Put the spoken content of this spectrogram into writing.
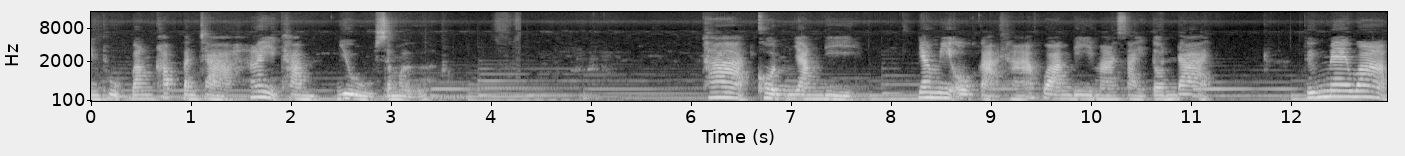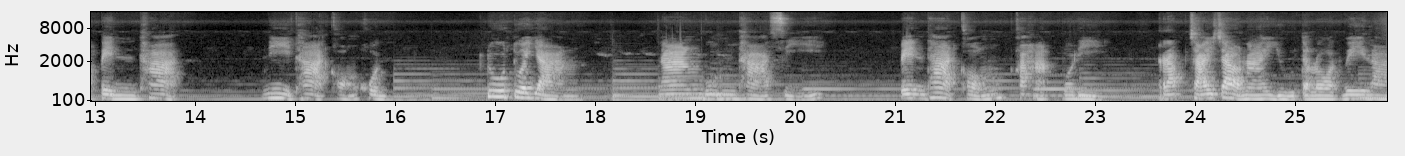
ณฑ์ถูกบังคับบัญชาให้ทำอยู่เสมอธาตุคนยังดี ยังมีโอกาสหาความดีมาใส่ตนได้ ถึงแม้ว่าเป็นธาตุนี่ธาตุของคน ดูตัวอย่าง นางบุญทาสี เป็นทาสของขหบดี รับใช้เจ้านายอยู่ตลอดเวลา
